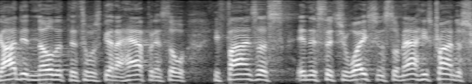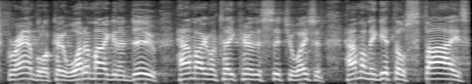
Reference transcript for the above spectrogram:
God didn't know that this was going to happen, and so He finds us in this situation. So now He's trying to scramble. Okay, what am I going to do? How am I going to take care of this situation? How am I going to get those spies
